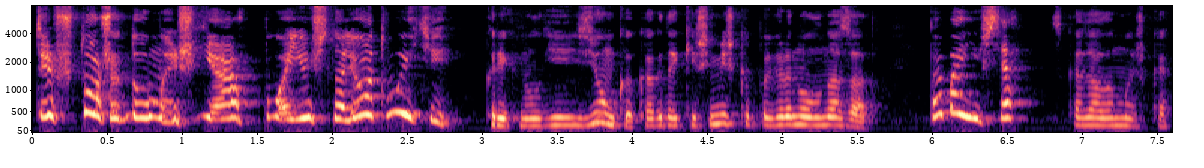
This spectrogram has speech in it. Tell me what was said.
«Ты что же думаешь, я боюсь на лед выйти?» — крикнул ей Изюмка, когда Кишмишка повернула назад. «Побоишься», — сказала мышка.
